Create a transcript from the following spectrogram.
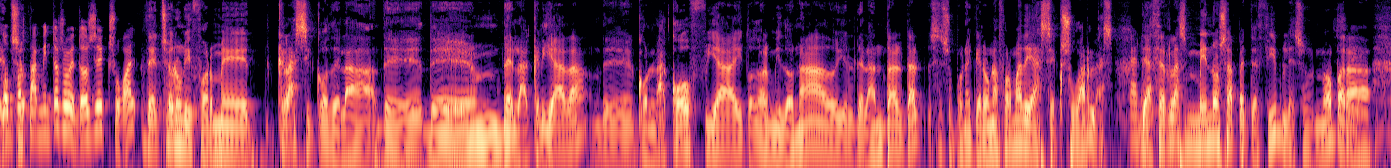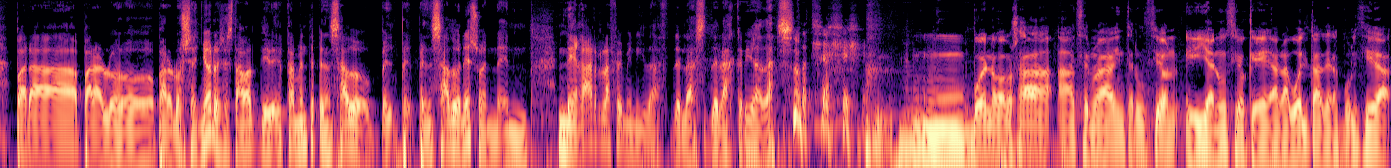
comportamiento sobre todo sexual. De hecho, el uniforme clásico de la, de, de, la criada, de, con la cofia y todo almidonado y el delantal, tal, se supone que era una forma de asexuarlas, de hacerlas menos apetecibles, ¿no? Para, para, para, para los señores. Estaba directamente pensado, pensado en eso, en, negar la feminidad de las, de las criadas. Mm, bueno, vamos a hacer una interrupción y ya anuncio que a la vuelta de la publicidad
